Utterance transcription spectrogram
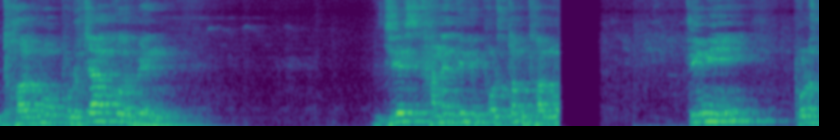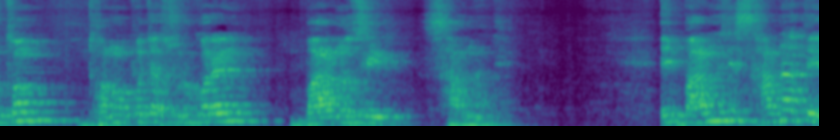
ধর্ম প্রচার করবেন, যে স্থানে তিনি প্রথম ধর্ম তিনি প্রথম ধর্ম প্রচার শুরু করেন বারাণসীর সারনাথে। এই বারাণসীর সারনাথে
